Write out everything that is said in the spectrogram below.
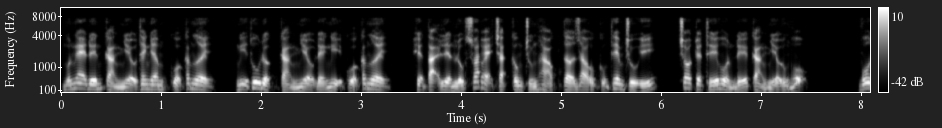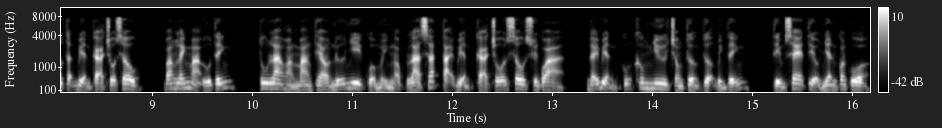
muốn nghe đến càng nhiều thanh âm của các ngươi nghĩ thu được càng nhiều đề nghị của các ngươi hiện tại liền lục soát hệ chặt công chúng hào tờ giàu cũng thêm chú ý cho tuyệt thế hồn đế càng nhiều ủng hộ. Vô tận biển cả chỗ sâu băng lãnh mà ưu tĩnh tu la hoàng mang theo nữ nhi của mình ngọc la sát tại biển cả chỗ sâu xuyên qua, đáy biển cũng không như trong tưởng tượng bình tĩnh, tìm xe tiểu nhân con cua,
